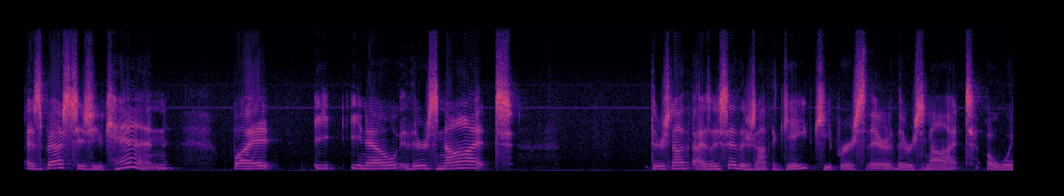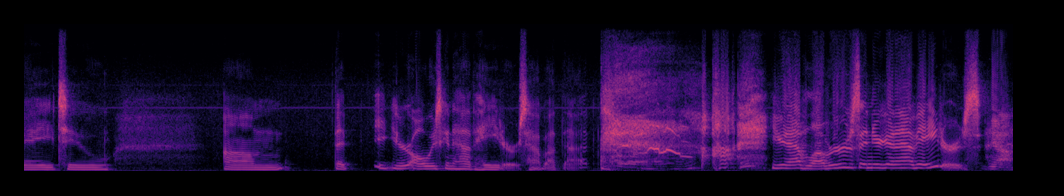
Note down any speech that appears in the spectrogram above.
as best as you can, but you know, there's not there's not as I said, there's not the gatekeepers there. There's not a way to um, that you're always going to have haters. How about that? you're gonna have lovers and you're gonna have haters. Yeah.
